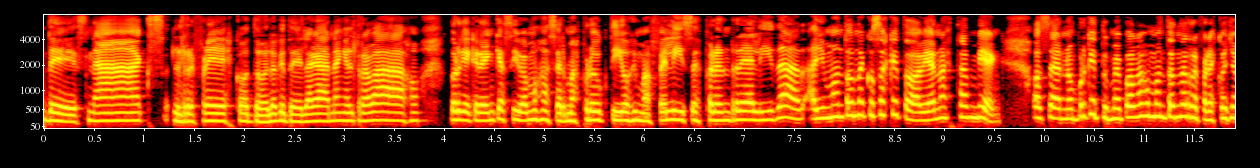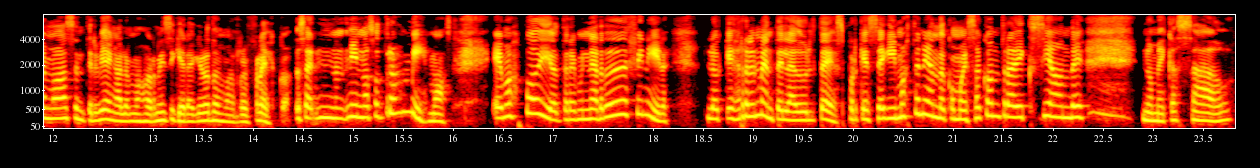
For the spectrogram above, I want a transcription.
de snacks, el refresco, todo lo que te dé la gana en el trabajo, porque creen que así vamos a ser más productivos y más felices, pero en realidad hay un montón de cosas que todavía no están bien. O sea, no porque tú me pongas un montón de refrescos yo me voy a sentir bien, a lo mejor ni siquiera quiero tomar refresco. O sea, ni nosotros mismos hemos podido terminar de definir lo que es realmente la adultez, porque seguimos teniendo como esa contradicción de no me he casado,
